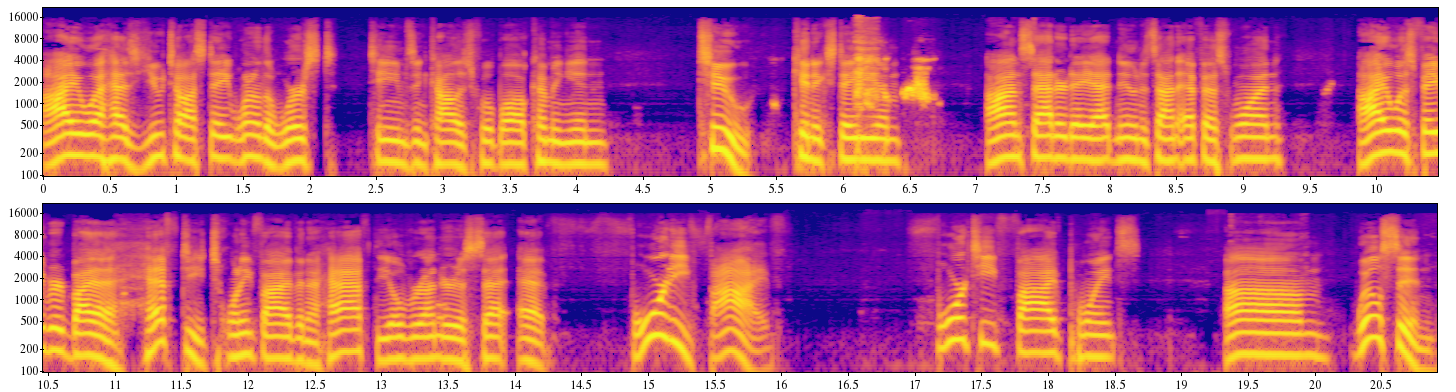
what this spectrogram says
Iowa has Utah State, one of the worst teams in college football, coming in to Kinnick Stadium on Saturday at noon. It's on FS1. Iowa's favored by a hefty 25 and a half. The over under is set at 45. 45 points. Um, Wilson,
